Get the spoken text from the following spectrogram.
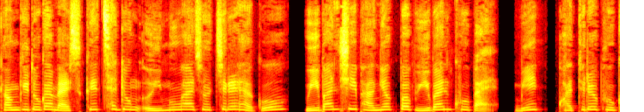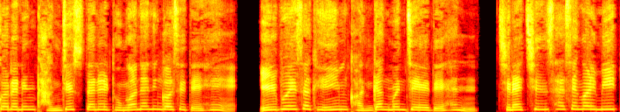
경기도가 마스크 착용 의무화 조치를 하고 위반 시 방역법 위반 고발 및 과태료 부과라는 강제수단을 동원하는 것에 대해 일부에서 개인 건강 문제에 대한 지나친 사생활 및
